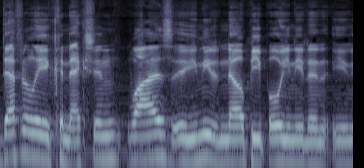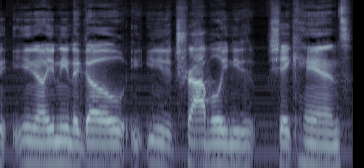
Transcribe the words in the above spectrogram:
definitely connection wise. You need to know people. You need to you, you know you need to go. You need to travel. You need to shake hands.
